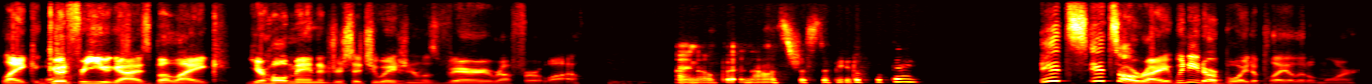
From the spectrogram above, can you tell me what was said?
Like Yeah. good for you guys, but like your whole manager situation was very rough for a while. I know, but now it's just a beautiful thing. It's it's all right. We need our boy to play a little more.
